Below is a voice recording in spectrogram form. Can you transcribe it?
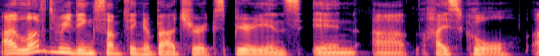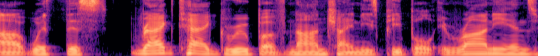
I loved reading something about your experience in uh, high school uh, with this ragtag group of non Chinese people, Iranians,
